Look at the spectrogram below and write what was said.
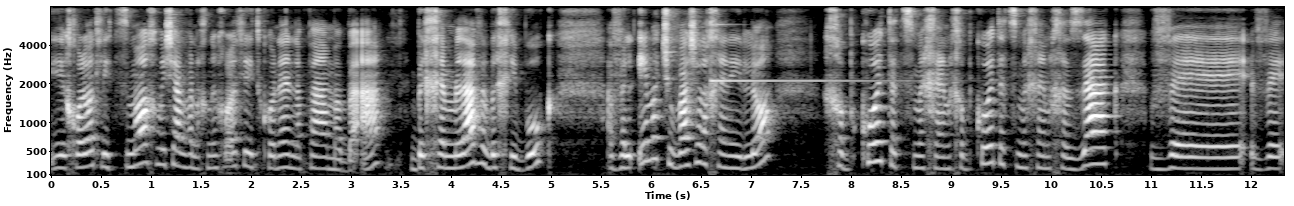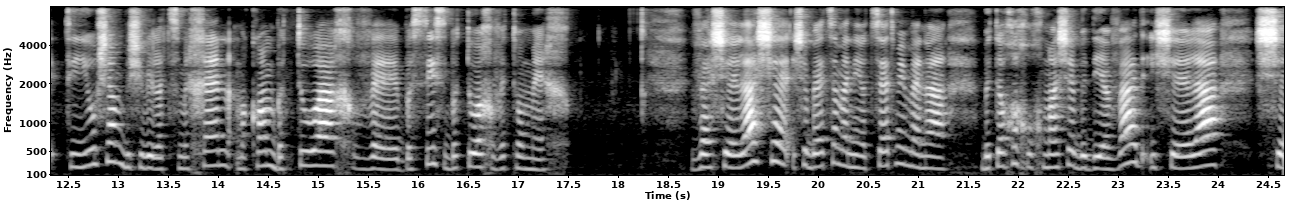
יכולות לצמוח משם ואנחנו יכולות להתכונן לפעם הבאה, בחמלה ובחיבוק. אבל אם התשובה שלכן היא לא, חבקו את עצמכן, חבקו את עצמכן חזק, ו... ותהיו שם בשביל עצמכן מקום בטוח ובסיס בטוח ותומך. והשאלה ש, שבעצם אני יוצאת ממנה בתוך החוכמה שבדיעבד, היא שאלה ש, אה,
